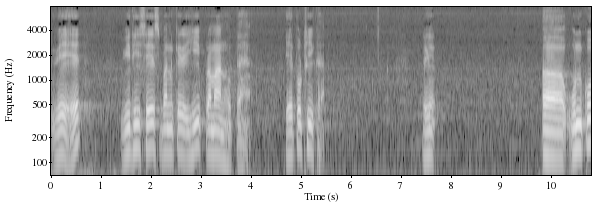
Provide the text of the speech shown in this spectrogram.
वे विधि शेष बन के ही प्रमाण होते हैं। ये तो ठीक है। लेकिन उनको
